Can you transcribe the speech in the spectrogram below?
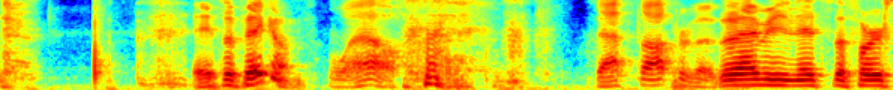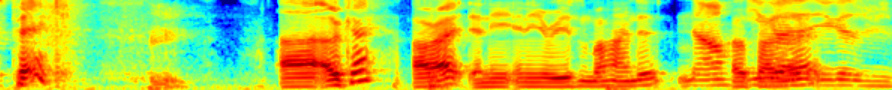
It's a pick 'em. Wow. That's thought provoking. I mean, it's the first pick. Uh, okay. All right. Any any reason behind it? no, you Outside of guys, that? you guys are just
